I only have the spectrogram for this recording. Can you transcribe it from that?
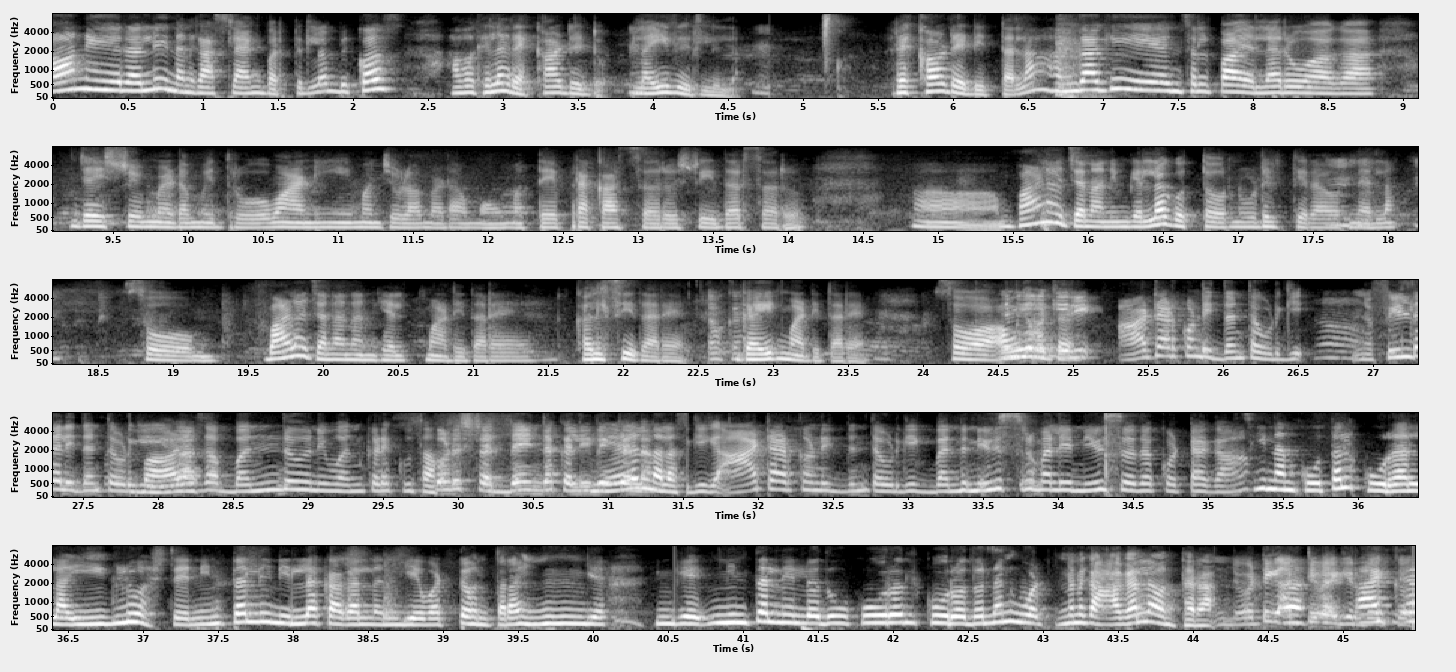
ಆನ್ ಏರಲ್ಲಿ ನನಗೆ ಆ ಸ್ಲ್ಯಾಂಗ್ ಬರ್ತಿರಲಿಲ್ಲ ಬಿಕಾಸ್ ಅವಾಗೆಲ್ಲ ರೆಕಾರ್ಡೆಡ್ ಲೈವ್ ಇರಲಿಲ್ಲ. ರೆಕಾರ್ಡೆಡ್ ಇತ್ತಲ್ಲ? ಹಾಗಾಗಿ ಒಂದು ಸ್ವಲ್ಪ ಎಲ್ಲರೂ ಆಗ ಜಯಶ್ರೀ ಮೇಡಮ್ ಇದ್ದರು ವಾಣಿ ಮಂಜುಳಾ ಮೇಡಮು ಮತ್ತು ಪ್ರಕಾಶ್ ಸರ್ ಶ್ರೀಧರ್ ಸರ್. ಭಾಳ ಜನ ನಿಮಗೆಲ್ಲ ಗೊತ್ತು ಅವ್ರು ನೋಡಿರ್ತೀರ ಅವ್ರನ್ನೆಲ್ಲ ಸೊ ಭಾಳ ಜನ ನನಗೆ ಹೆಲ್ಪ್ ಮಾಡಿದ್ದಾರೆ ಕಲಿಸಿದ್ದಾರೆ ಗೈಡ್ ಮಾಡಿದ್ದಾರೆ. ಸೊ ಆಟ ಆಡ್ಕೊಂಡು ಇದ್ದಂತ ಹುಡುಗಿ ಫೀಲ್ಡ್ ಅಲ್ಲಿ ಇದ್ದಂತ ಹುಡುಗಿ. ಇವಾಗ ಬಂದು ನೀವು ಒಂದ್ ಕಡೆ ಕೂತ್ಕೊಂಡು ಶ್ರದ್ಧೆಯಿಂದ ಕಲಿಬೇಕಲ್ಲ. ಈಗ ಆಟ ಆಡ್ಕೊಂಡು ಇದ್ದಂತ ಹುಡುಗಿಗೆ ಬಂದು ನ್ಯೂಸ್ ರೂಮ್ ಅಲ್ಲಿ ನ್ಯೂಸ್ ಓದಕ್ ಕೊಟ್ಟಾಗ? ಸಿ ನಾನು ಕೂತಲ್ಲಿ ಕೂರಲ್ಲ ಈಗ್ಲೂ ಅಷ್ಟೇ. ನಿಂತಲ್ಲಿ ನಿಲ್ಲಕ್ಕಾಗಲ್ಲ ನನಗೆ ಒಟ್ಟು ಒಂಥರ. ಹಿಂಗೆ ಹಿಂಗೆ ನಿಂತಲ್ಲಿ ನಿಲ್ಲೋದು ಕೂರೋದು ಕೂರೋದು. ನನ್ಗೆ ಒಟ್ಟು ನನಗೆ ಆಗಲ್ಲ ಒಂಥರ. ಒಟ್ಟಿಗೆ ಆಕ್ಟಿವ್ ಆಗಿರ್ಬೇಕು.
